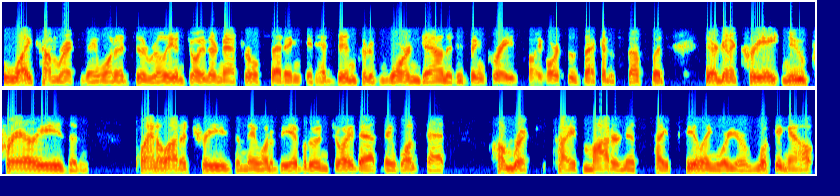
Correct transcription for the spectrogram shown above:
like Humrich. They wanted to really enjoy their natural setting. It had been sort of worn down. It had been grazed by horses, that kind of stuff. But they're going to create new prairies and plant a lot of trees, and they want to be able to enjoy that. They want that Humrich type, modernist type feeling where you're looking out,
